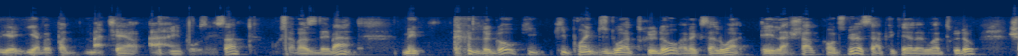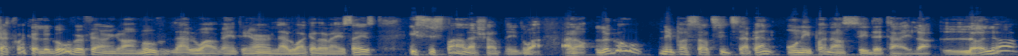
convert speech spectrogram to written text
il n'y avait pas de matière à imposer ça ça va se débattre. Mais le gars qui, qui, pointe du doigt Trudeau avec sa loi et la charte continue à s'appliquer à la loi de Trudeau. Chaque fois que le gars veut faire un grand move, la loi 21, la loi 96, il suspend la charte des droits. Alors, le gars n'est pas sorti de sa peine. On n'est pas dans ces détails-là. Là, là,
